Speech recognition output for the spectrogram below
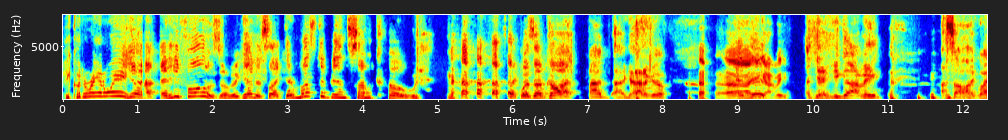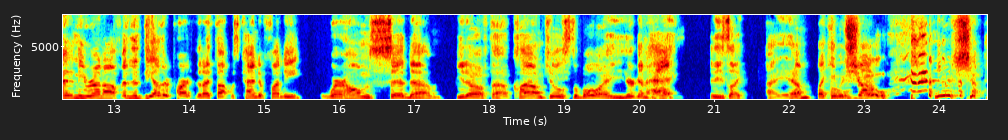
He could have ran away. Yeah, and he follows them again. It's like there must have been some code. like, once I'm caught, I I gotta go. ah, then- you got me. Yeah, you got me. so like, why didn't he run off? And then the other part that I thought was kind of funny, where Holmes said, um, you know, if the clown kills the boy, you're gonna hang. And he's like, I am. Like he was Oh, shocked. He was shocked.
